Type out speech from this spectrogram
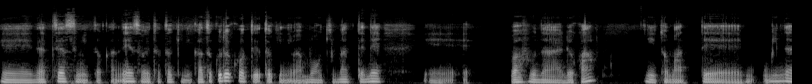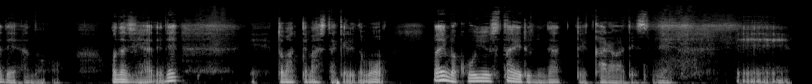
えー、夏休みとかね、そういった時に家族旅行っていう時にはもう決まってね、え、和風な旅館に泊まって、みんなで、あの、同じ部屋でね、えー、泊まってましたけれども、まあ今こういうスタイルになってからはですね、え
